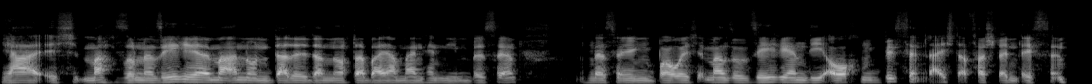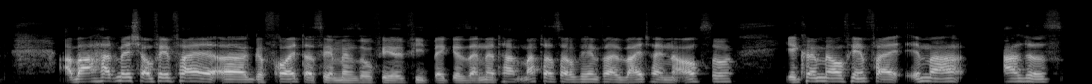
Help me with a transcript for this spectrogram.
ja, ich mache so eine Serie immer an und daddel dann noch dabei an mein Handy ein bisschen. Deswegen baue ich immer so Serien, die auch ein bisschen leichter verständlich sind. Aber hat mich auf jeden Fall äh, gefreut, dass ihr mir so viel Feedback gesendet habt. Macht das auf jeden Fall weiterhin auch so. Ihr könnt mir auf jeden Fall immer alles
